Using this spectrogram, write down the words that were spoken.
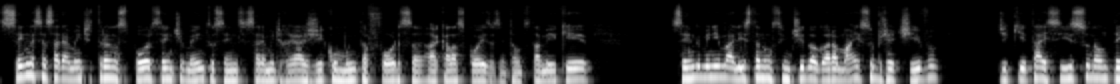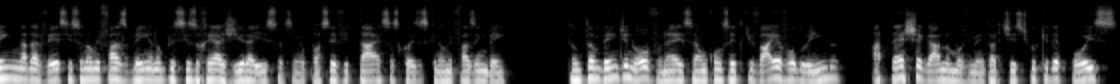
sem necessariamente transpor sentimentos, sem necessariamente reagir com muita força àquelas coisas. Então tu tá meio que sendo minimalista num sentido agora mais subjetivo de que, tá, se isso não tem nada a ver, se isso não me faz bem, eu não preciso reagir a isso, assim, eu posso evitar essas coisas que não me fazem bem. Então também, de novo, né, isso é um conceito que vai evoluindo até chegar no movimento artístico que depois,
